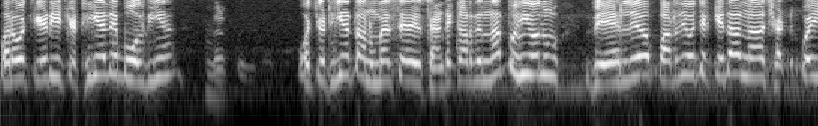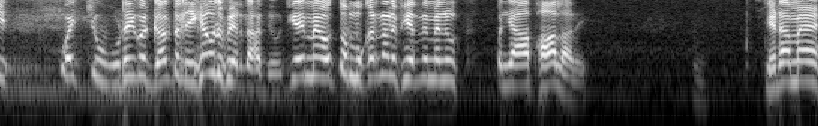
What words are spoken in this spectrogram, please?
ਪਰ ਉਹ ਕਿਹੜੀ ਚਿੱਠੀਆਂ ਦੇ ਬੋਲਦੀਆਂ। ਉਹ ਚਿੱਠੀਆਂ ਤੁਹਾਨੂੰ ਮੈਂ ਸੈਂਡ ਕਰ ਦਿੰਦਾ। ਤੁਸੀਂ ਉਹਨੂੰ ਵੇਖ ਲਿਓ, ਪੜ੍ਹ ਲਿਓ ਚ ਕਿਹਦਾ ਨਾਂ ਛੱਡ ਕੋਈ ਕੋਈ ਝੂਠ, ਕੋਈ ਗਲਤ ਲਿਖਿਆ, ਉਹਨੂੰ ਫਿਰ ਦੱਸ ਦਿਓ। ਜੇ ਮੈਂ ਉਹ ਤੋਂ ਮੁਕਰਨਾ ਫਿਰ ਤੇ ਮੈਨੂੰ ਪੰਜਾਬ ਫਾਹ ਲਾ ਦੇ। ਜਿਹੜਾ ਮੈਂ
